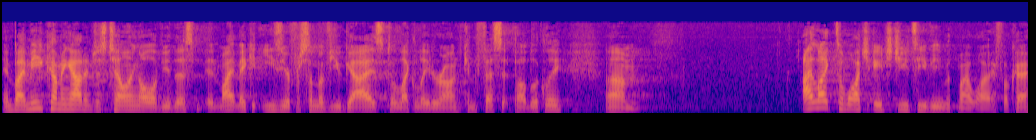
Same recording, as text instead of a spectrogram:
and by me coming out and just telling all of you this, it might make it easier for some of you guys to like later on confess it publicly. Um, I like to watch HGTV with my wife, okay?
